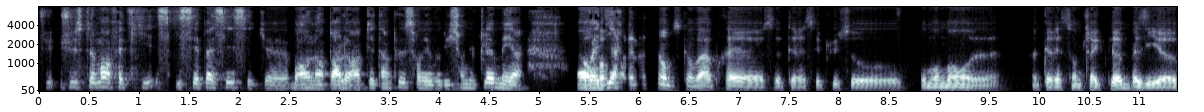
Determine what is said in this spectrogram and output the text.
ju- justement, en fait, ce qui, s'est passé, c'est que, bon, on en parlera peut-être un peu sur l'évolution du club, mais euh, on, va va en dire parler maintenant, parce qu'on va après euh, s'intéresser plus au, au moment euh, intéressant de chaque club. Vas-y, euh,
